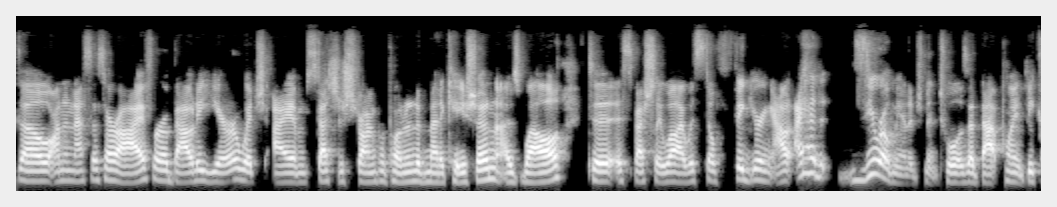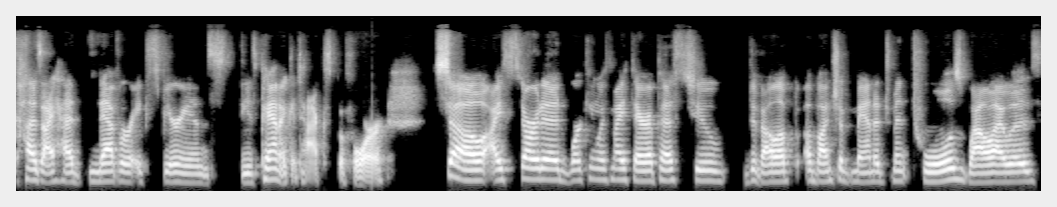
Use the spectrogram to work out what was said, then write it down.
go on an SSRI for about a year, which I am such a strong proponent of medication as well, to especially while I was still figuring out. I had zero management tools at that point because I had never experienced these panic attacks before. So I started working with my therapist to develop a bunch of management tools while I was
